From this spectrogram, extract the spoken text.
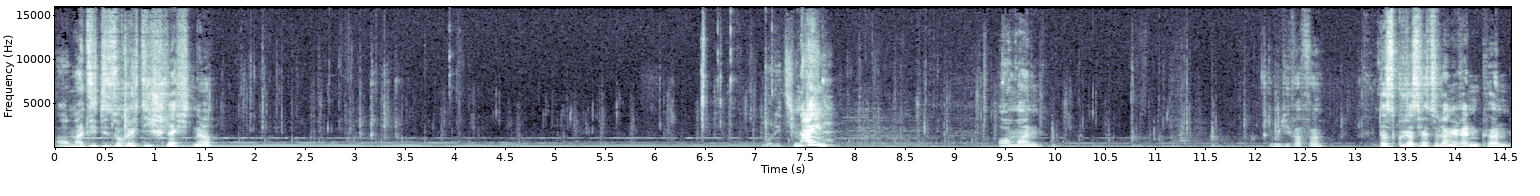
Oh, man sieht die so richtig schlecht, ne? Nein! Oh Mann. Mir die Waffe. Das ist gut, dass wir so lange rennen können.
